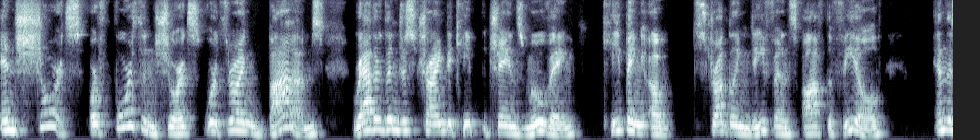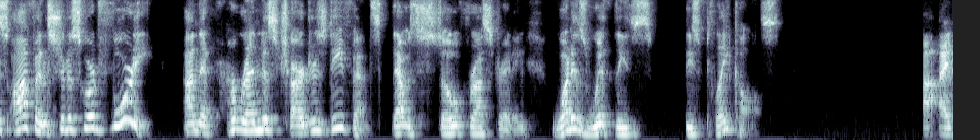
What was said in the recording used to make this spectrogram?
and shorts or fourth and shorts. We're throwing bombs rather than just trying to keep the chains moving, keeping a struggling defense off the field. And this offense should have scored 40 on that horrendous Chargers defense. That was so frustrating. What is with these these play calls? I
